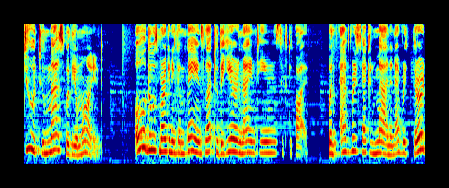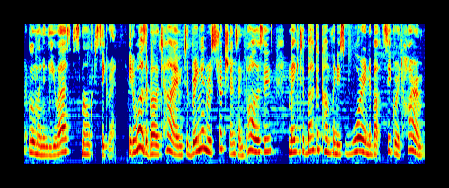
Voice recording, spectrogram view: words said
do to mess with your mind. All those marketing campaigns led to the year 1965, when every second man and every third woman in the US smoked cigarettes. It was about time to bring in restrictions and policies, make tobacco companies worrying about cigarette harm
